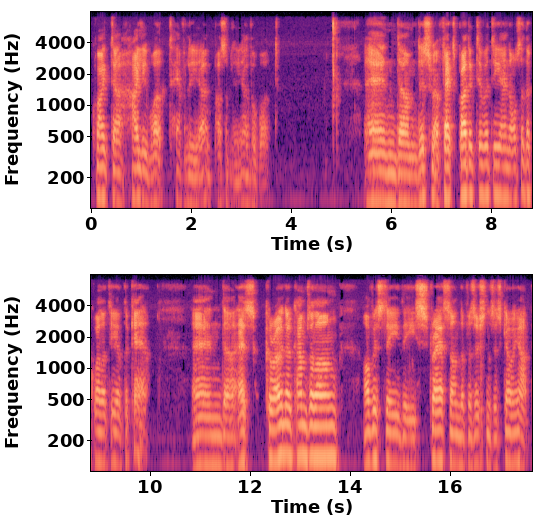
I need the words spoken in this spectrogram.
quite uh, highly worked, heavily, uh, possibly overworked. And um, this affects productivity and also the quality of the care. And uh, as Corona comes along, obviously the stress on the physicians is going up.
